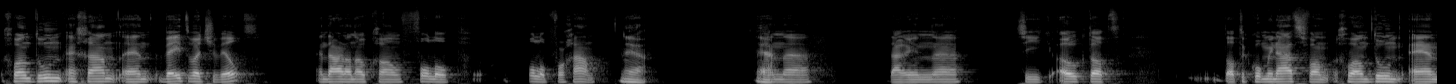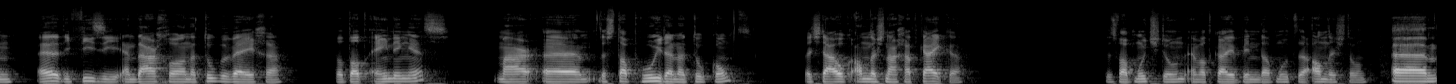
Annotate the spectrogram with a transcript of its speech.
gewoon doen en gaan en weten wat je wilt. En daar dan ook gewoon volop, volop voor gaan. Ja. Ja. En daarin zie ik ook dat, dat de combinatie van gewoon doen en hè, die visie en daar gewoon naartoe bewegen, dat dat één ding is. Maar eh, de stap hoe je daar naartoe komt, dat je daar ook anders naar gaat kijken. Dus wat moet je doen en wat kan je binnen dat moeten anders doen? Ehm,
